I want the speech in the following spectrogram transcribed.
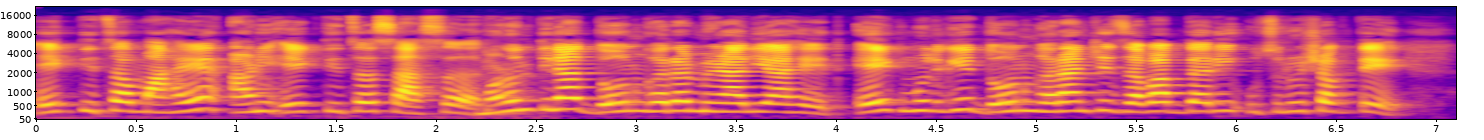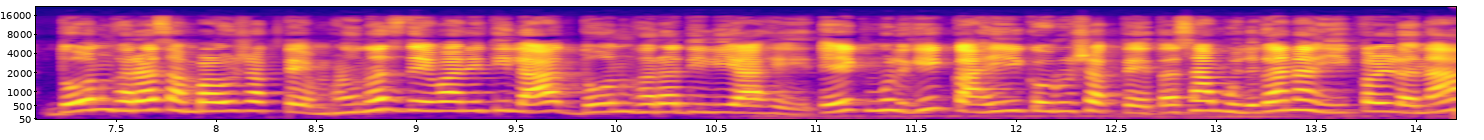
एक तिचं माहेर आणि एक तिचं सासर. म्हणून तिला दोन घरं मिळाली आहेत. एक मुलगी दोन घरांची जबाबदारी उचलू शकते दोन घरं सांभाळू शकते. म्हणूनच देवाने तिला दोन घरं दिली आहेत. एक मुलगी काहीही करू शकते तसा मुलगा नाही कळलं ना?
